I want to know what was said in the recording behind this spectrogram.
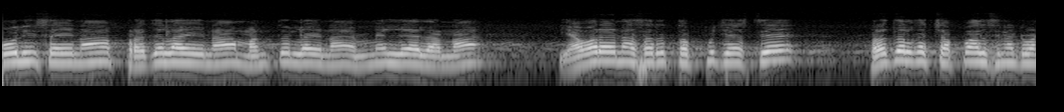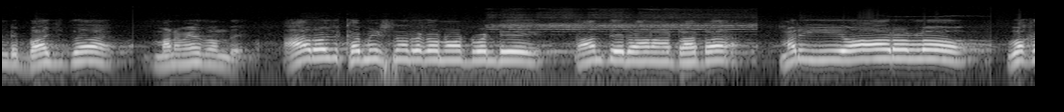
పోలీస్ అయినా ప్రజలైనా మంత్రులైనా ఎమ్మెల్యేలైనా ఎవరైనా సరే తప్పు చేస్తే ప్రజలకు చెప్పాల్సినటువంటి బాధ్యత మన మీద ఉంది. ఆ రోజు కమిషనర్గా ఉన్నటువంటి కాంతి రాణా టాటా మరి ఈ వ్యవహారంలో ఒక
